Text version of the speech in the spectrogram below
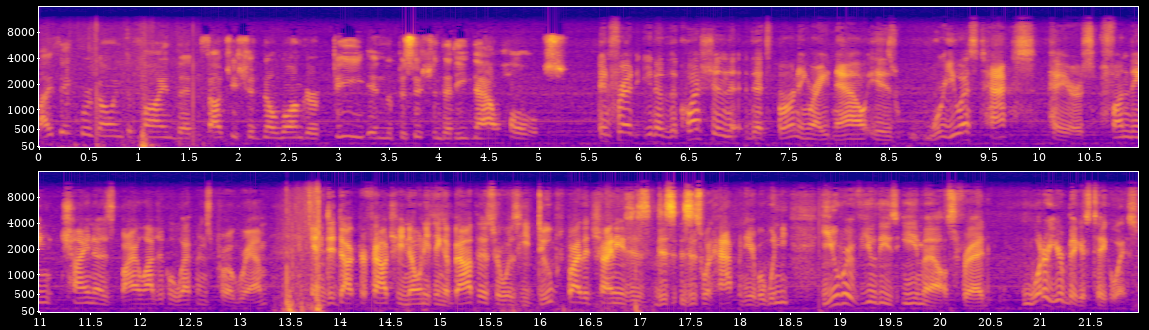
I think we're going to find that Fauci should no longer be in the position that he now holds. And Fred, you know, the question that's burning right now is were U.S. taxpayers funding China's biological weapons program? And did Dr. Fauci know anything about this, or was he duped by the Chinese? Is this, is this what happened here? But when you review these emails, Fred, what are your biggest takeaways?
